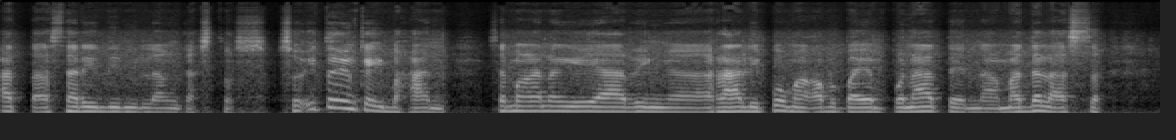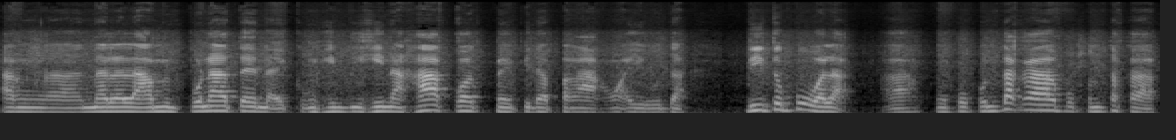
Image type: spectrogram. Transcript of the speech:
at ah, sarili nilang gastos. So ito yung kaibahan sa mga nangyayaring ah, rally po mga kababayan po natin na madalas ang ah, nalalaman po natin ay kung hindi hinahakot may pinapangakong ayuda. Dito po wala. Ah, kung pupunta ka, pupunta ka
